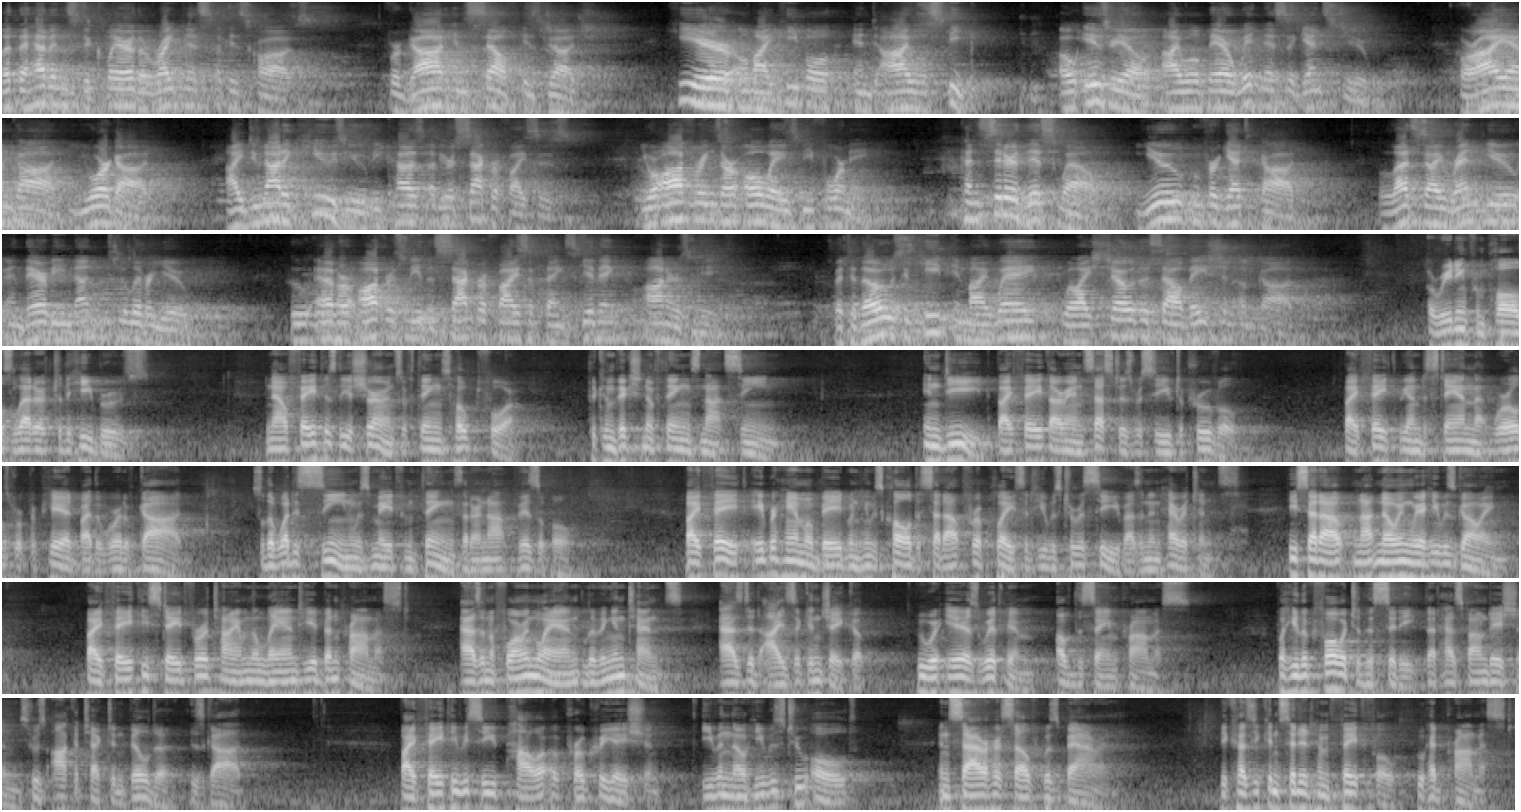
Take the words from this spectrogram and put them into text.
Let the heavens declare the rightness of his cause, for God himself is judge. Hear, O my people, and I will speak. O Israel, I will bear witness against you. For I am God, your God. I do not accuse you because of your sacrifices. Your offerings are always before me. Consider this well, you who forget God lest I rend you and there be none to deliver you. Whoever offers me the sacrifice of thanksgiving honors me. But to those who keep in my way will I show the salvation of God. A reading from Paul's letter to the Hebrews. Now faith is the assurance of things hoped for, the conviction of things not seen. Indeed, by faith our ancestors received approval. By faith, we understand that worlds were prepared by the Word of God, so that what is seen was made from things that are not visible. By faith, Abraham obeyed when he was called to set out for a place that he was to receive as an inheritance. He set out not knowing where he was going. By faith, he stayed for a time in the land he had been promised, as in a foreign land, living in tents, as did Isaac and Jacob, who were heirs with him of the same promise. For he looked forward to this city that has foundations, whose architect and builder is God. By faith he received power of procreation, even though he was too old, and Sarah herself was barren, because he considered him faithful who had promised.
